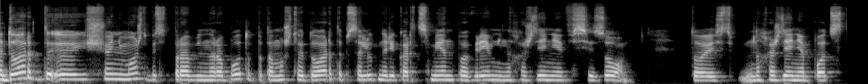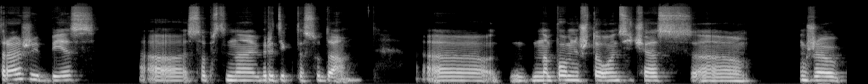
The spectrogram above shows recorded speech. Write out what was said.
Эдуард э, еще не может быть отправлен на работу, потому что Эдуард абсолютно рекордсмен по времени нахождения в СИЗО. То есть нахождение под стражей без, э, собственно, вердикта суда. Э, напомню, что он сейчас уже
